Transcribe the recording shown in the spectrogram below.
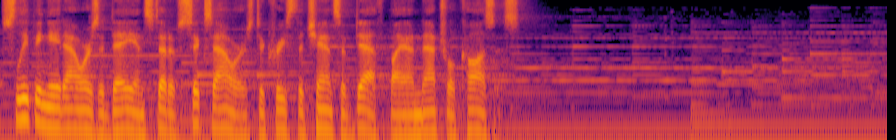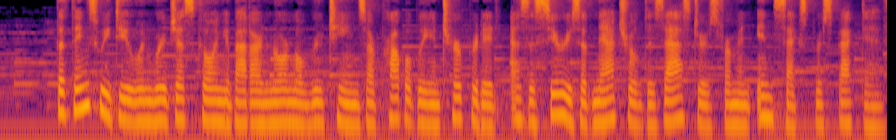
Sleeping 8 hours a day instead of 6 hours decrease the chance of death by unnatural causes. The things we do when we're just going about our normal routines are probably interpreted as a series of natural disasters from an insect's perspective.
